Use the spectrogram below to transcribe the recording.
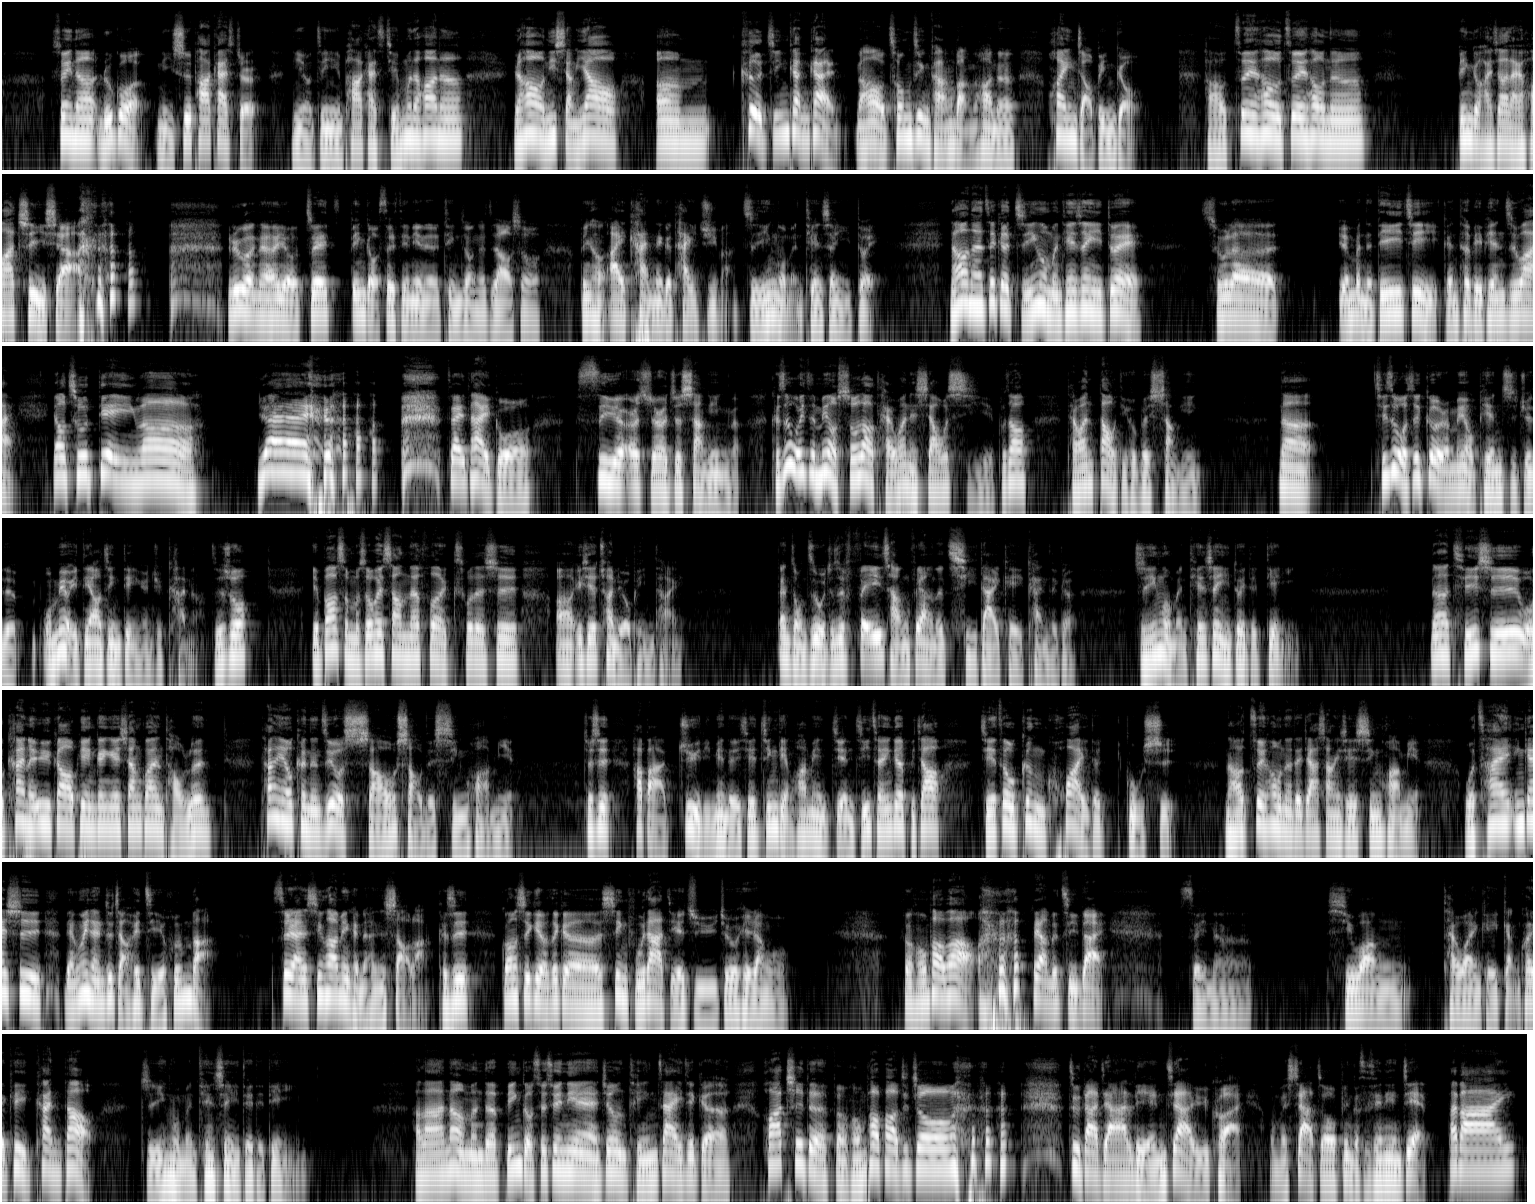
所以呢，如果你是 Podcaster，你有经营 Podcast 节目的话呢，然后你想要嗯氪金看看，然后冲进排行榜的话呢，欢迎找 Bingo。好，最后最后呢。Bingo 还是要来花痴一下。如果呢有追 Bingo 碎碎念的听众就知道说，Bingo 很爱看那个泰剧嘛，《只因我们天生一对》。然后呢，这个《只因我们天生一对》除了原本的第一季跟特别篇之外，要出电影了，耶、yeah! 在泰国四月二十二就上映了。可是我一直没有收到台湾的消息耶，不知道台湾到底会不会上映。那。其实我是个人没有偏执，觉得我没有一定要进电影院去看啊，只是说也不知道什么时候会上 Netflix 或者是啊、一些串流平台。但总之我就是非常非常的期待可以看这个《只因我们天生一对》的电影。那其实我看了预告片跟一些相关的讨论，它很有可能只有少少的新画面，就是他把剧里面的一些经典画面剪辑成一个比较节奏更快的故事。然后最后呢，再加上一些新画面，我猜应该是两位男主角会结婚吧。虽然新画面可能很少啦，可是光是给有这个幸福大结局，就可以让我粉红泡泡，非常的期待。所以呢，希望台湾也可以赶快可以看到《只因我们天生一对》的电影。好啦，那我们的 Bingo 碎碎念就停在这个花痴的粉红泡泡之中。祝大家廉假愉快，我们下周 Bingo 碎碎念见，拜拜。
